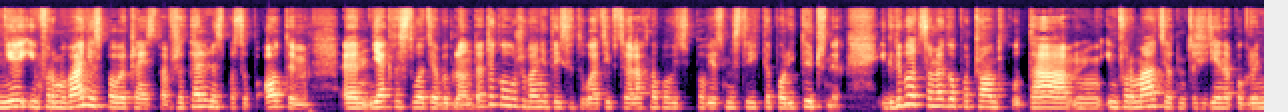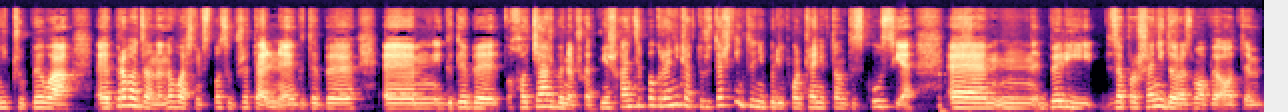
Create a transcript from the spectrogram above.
nie informowanie społeczeństwa w rzetelny sposób o tym, jak ta sytuacja wygląda, tylko używanie tej sytuacji w celach, no powiedzmy, stricte politycznych. I gdyby od samego początku ta Mm, informacja o tym, co się dzieje na pograniczu, była e, prowadzona, no właśnie, w sposób rzetelny, gdyby, gdyby chociażby na przykład mieszkańcy pogranicza, którzy też nigdy nie byli włączeni w tę dyskusję, byli zaproszeni do rozmowy o tym,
